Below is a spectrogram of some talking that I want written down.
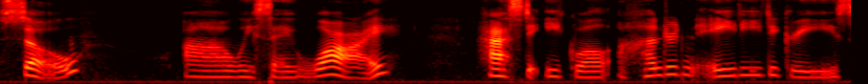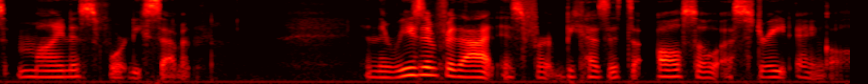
So, uh, we say y has to equal 180 degrees minus 47. And the reason for that is for because it's also a straight angle.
